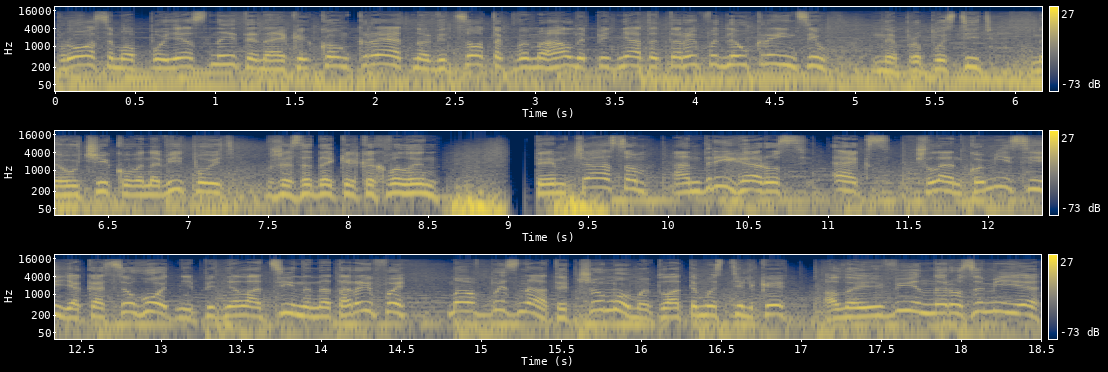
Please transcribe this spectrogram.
Просимо пояснити, на який конкретно відсоток вимагали підняти тарифи для українців. Не пропустіть неочікувана відповідь вже за декілька хвилин. Тим часом Андрій Герус, екс-член комісії, яка сьогодні підняла ціни на тарифи, мав би знати, чому ми платимо стільки. Але і він не розуміє.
